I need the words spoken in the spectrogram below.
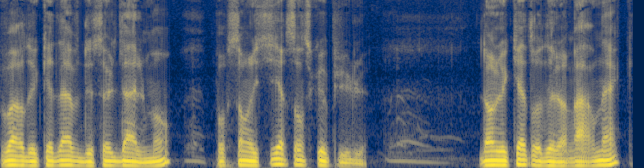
voire de cadavres de soldats allemands, pour s'enrichir sans scrupule. Dans le cadre de leur arnaque,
